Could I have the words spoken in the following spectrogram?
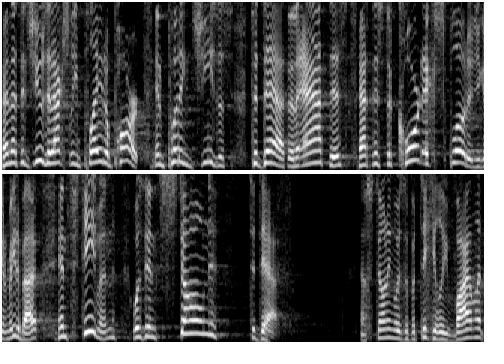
and that the Jews had actually played a part in putting Jesus to death. And at this, at this, the court exploded. You can read about it. And Stephen was then stoned to death. Now, stoning was a particularly violent,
